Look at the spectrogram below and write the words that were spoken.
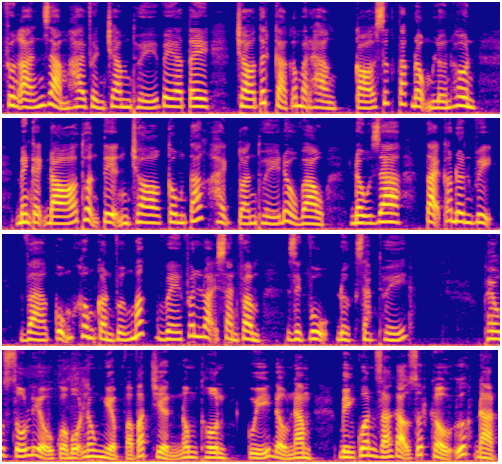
phương án giảm 2% thuế VAT cho tất cả các mặt hàng có sức tác động lớn hơn. Bên cạnh đó, thuận tiện cho công tác hạch toán thuế đầu vào, đầu ra tại các đơn vị và cũng không còn vướng mắc về phân loại sản phẩm, dịch vụ được giảm thuế. Theo số liệu của Bộ Nông nghiệp và Phát triển nông thôn, quý đầu năm, bình quân giá gạo xuất khẩu ước đạt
